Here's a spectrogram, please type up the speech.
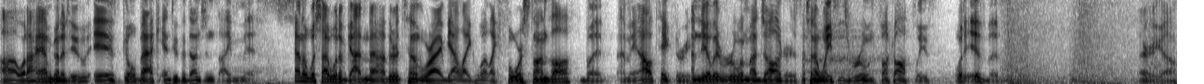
uh, what I am going to do is go back and do the dungeons I missed. Kind of wish I would have gotten that other attempt where I got like, what, like four stuns off? But, I mean, I'll take three. I nearly ruined my joggers. I'm trying to waste this rune. Fuck off, please. What is this? There you go.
